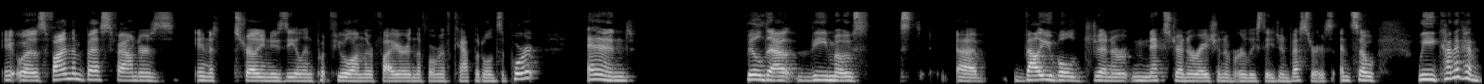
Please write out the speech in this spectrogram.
It was find the best founders in Australia, New Zealand, put fuel on their fire in the form of capital and support, and build out the most uh, valuable gener- next generation of early stage investors. And so we kind of have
